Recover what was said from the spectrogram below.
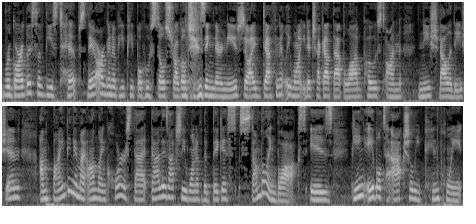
regardless of these tips, there are going to be people who still struggle choosing their niche. So I definitely want you to check out that blog post on niche validation. I'm finding in my online course that that is actually one of the biggest stumbling blocks is being able to actually pinpoint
